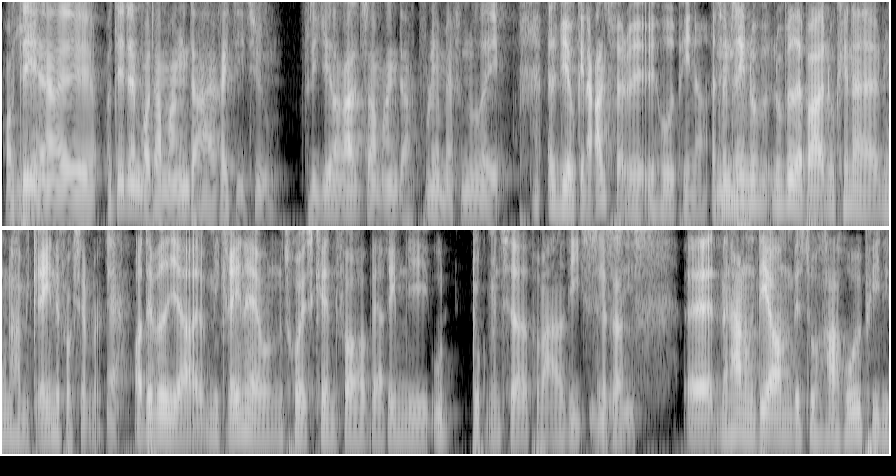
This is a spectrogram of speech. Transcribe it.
Og det, Ja. er, øh, og det er den, hvor der er mange, der er rigtig i tvivl. Fordi generelt så er mange, der har problemer med at finde ud af, Altså, vi har jo generelt svært ved, ved hovedpiner. Altså, Nemlig. nu, nu ved jeg bare, nu kender jeg nogen, der har migræne for eksempel. Ja. Og det ved jeg, migræne er jo notorisk kendt for at være rimelig udokumenteret på meget vis. lige altså, præcis. øh, man har nogle idéer om, hvis du har hovedpine i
